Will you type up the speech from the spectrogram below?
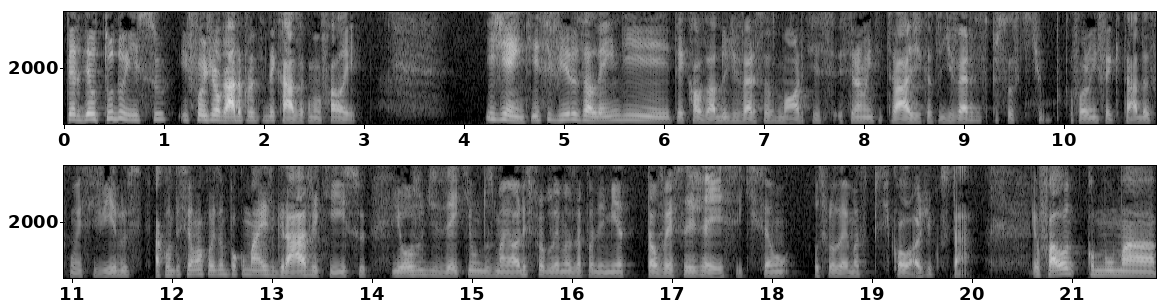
perdeu tudo isso e foi jogado para dentro de casa, como eu falei. E, gente, esse vírus, além de ter causado diversas mortes extremamente trágicas de diversas pessoas que tipo, foram infectadas com esse vírus, aconteceu uma coisa um pouco mais grave que isso, e ouso dizer que um dos maiores problemas da pandemia talvez seja esse, que são os problemas psicológicos, tá? Eu falo como uma,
